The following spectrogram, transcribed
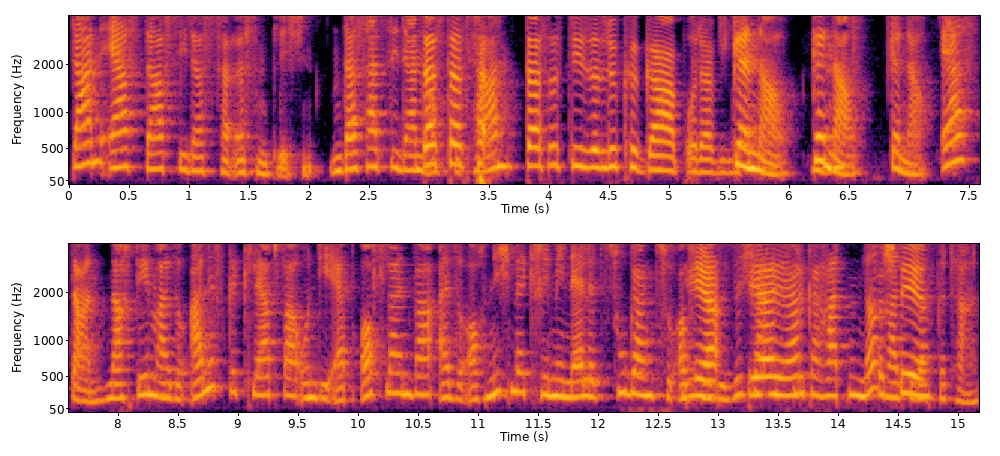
dann erst darf sie das veröffentlichen. Und das hat sie dann dass auch das getan. Dass es diese Lücke gab oder wie? Genau, genau. Mhm. Genau. Erst dann, nachdem also alles geklärt war und die App offline war, also auch nicht mehr kriminelle Zugang zu auf ja, diese Sicherheitslücke ja, ja. hatten, ne, hat sie das getan.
